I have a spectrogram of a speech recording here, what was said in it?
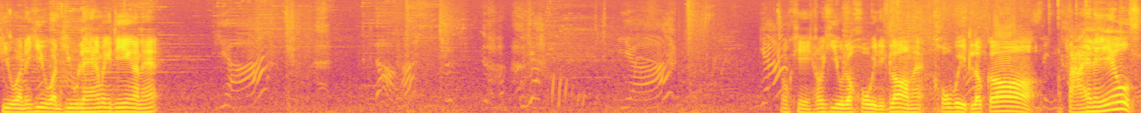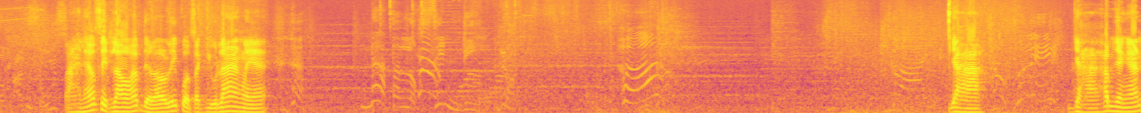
ฮิวกันนะฮิวกันฮิวแรงไปทีกันนะฮะโอเคเขาฮิวแล้วโควิดอีกรอบฮะโควิดแล้วก็ตายแล้ว ตายแล้วเสร็จเราครับ เดี๋ยวเรารีบกดสกิลล่างเลยฮะอย่า อย่าทำอย่างนั้น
